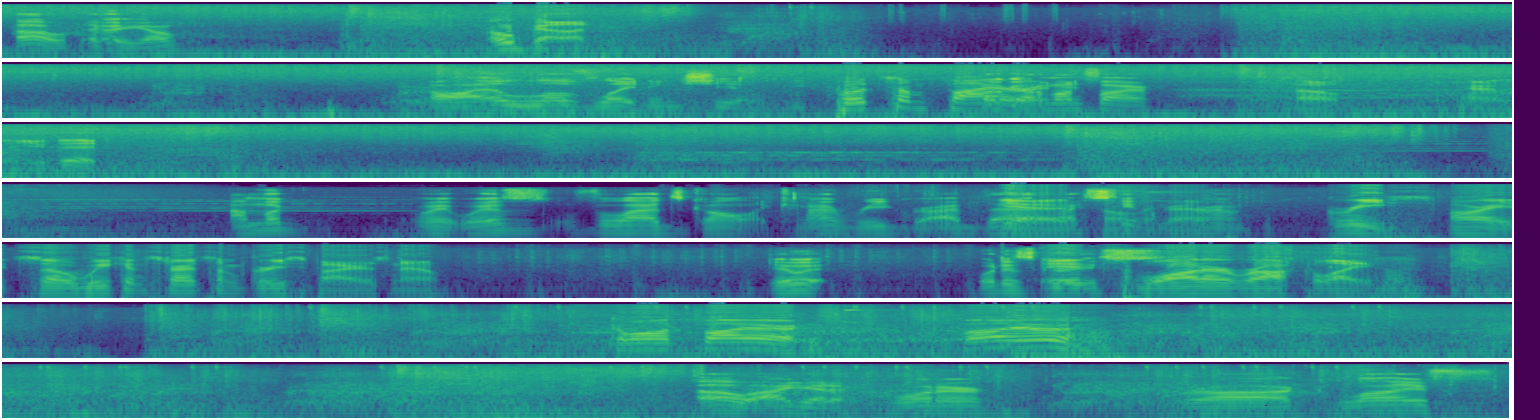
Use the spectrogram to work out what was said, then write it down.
Oh, there we go. Oh god. Oh, I love lightning shield. Put some fire okay, I'm on it. fire. Oh, apparently you did. I'm a. Wait, where's Vlad's gauntlet? Can I re-grab that? Yeah, I it's see on the ground. ground. Grease. Alright, so we can start some grease fires now. Do it. What is grease? It's water rock life. Come on, fire! Fire! Oh, I get it. Water, rock, life.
